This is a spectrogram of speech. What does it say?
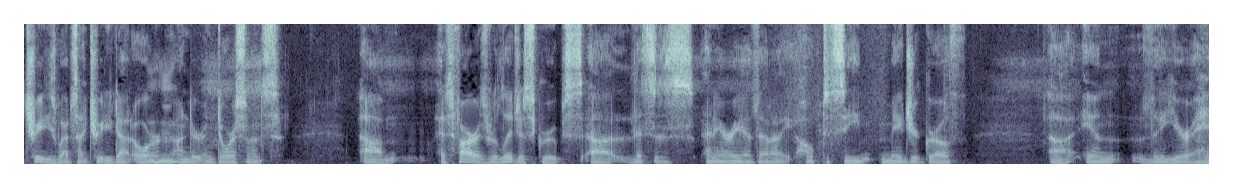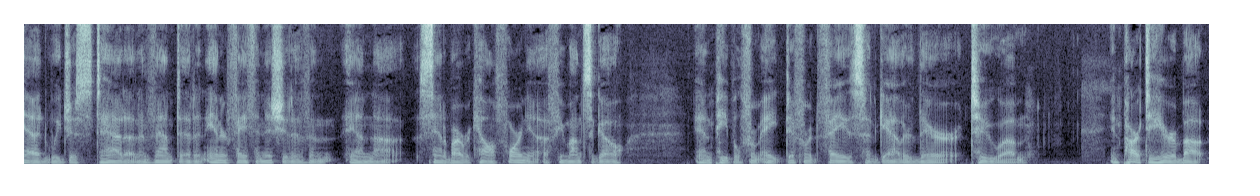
treaty's website, treaty.org, mm-hmm. under endorsements. Um, as far as religious groups, uh, this is an area that I hope to see major growth uh, in the year ahead. We just had an event at an interfaith initiative in, in uh, Santa Barbara, California, a few months ago, and people from eight different faiths had gathered there to, um, in part, to hear about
